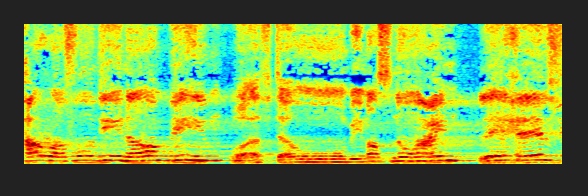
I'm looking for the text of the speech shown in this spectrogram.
حرفوا دين ربهم وأفتوا بمصنوع لحفظ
